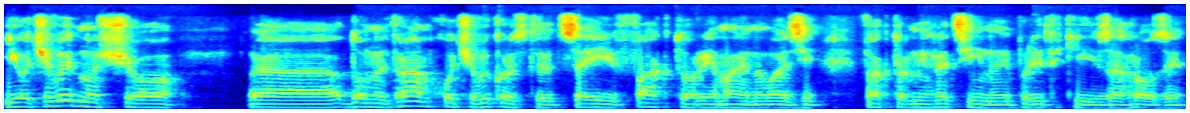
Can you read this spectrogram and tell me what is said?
і очевидно, що. Дональд Трамп хоче використати цей фактор. Я маю на увазі фактор міграційної політики і загрози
